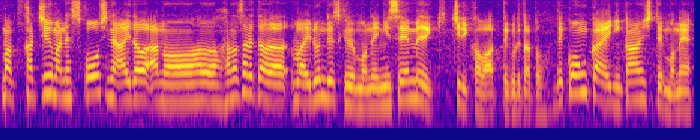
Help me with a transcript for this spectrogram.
まあ、勝ち馬ね、少しね、間は、あのー、離されたはいるんですけどもね、2戦目できっちり変わってくれたと。で、今回に関してもね、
